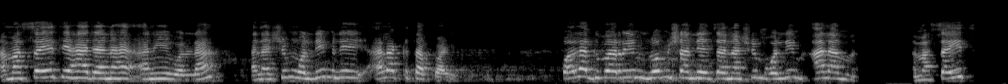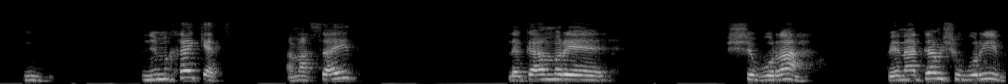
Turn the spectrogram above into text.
המשאית אחד אני עולה, אנשים עולים לי על הכתפיים. כל הגברים, לא משנה איזה אנשים עולים על המשאית, נמחקת. המשאית לגמרי שבורה, בן אדם שבורים.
